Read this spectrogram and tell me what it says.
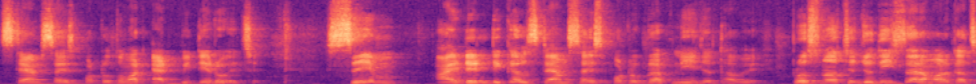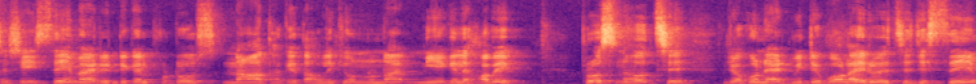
স্ট্যাম্প সাইজ ফটো তোমার অ্যাডমিটে রয়েছে। Same identical stamp size photograph নিয়ে যেতে হবে। প্রশ্ন হচ্ছে, যদি স্যার আমার কাছে সেই সেম আইডেন্টিক্যাল ফটোস না থাকে, তাহলে কি অন্য না নিয়ে গেলে হবে? প্রশ্ন হচ্ছে, যখন অ্যাডমিটে বলাই রয়েছে যে same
